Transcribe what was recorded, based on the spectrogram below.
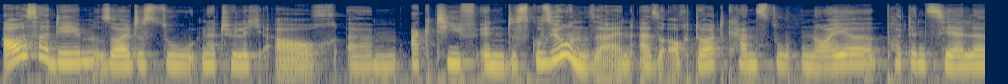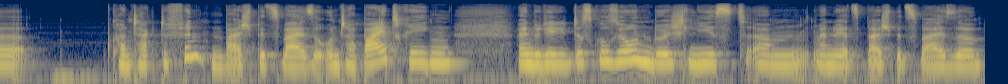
außerdem solltest du natürlich auch ähm, aktiv in Diskussionen sein. Also auch dort kannst du neue potenzielle Kontakte finden, beispielsweise unter Beiträgen, wenn du dir die Diskussionen durchliest, ähm, wenn du jetzt beispielsweise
